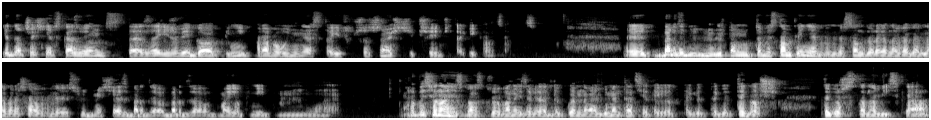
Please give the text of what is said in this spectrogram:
jednocześnie wskazując tezę, iż w jego opinii prawo unijne stoi w sprzeczności przyjęciu takiej koncepcji. Y, bardzo to wystąpienie Sądu Rejonowego dla Warszawy Śródmieścia jest bardzo, bardzo w mojej opinii mm, profesjonalnie skonstruowane i zawiera dokładną argumentację tego, tego, tego, tegoż, tegoż stanowiska.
